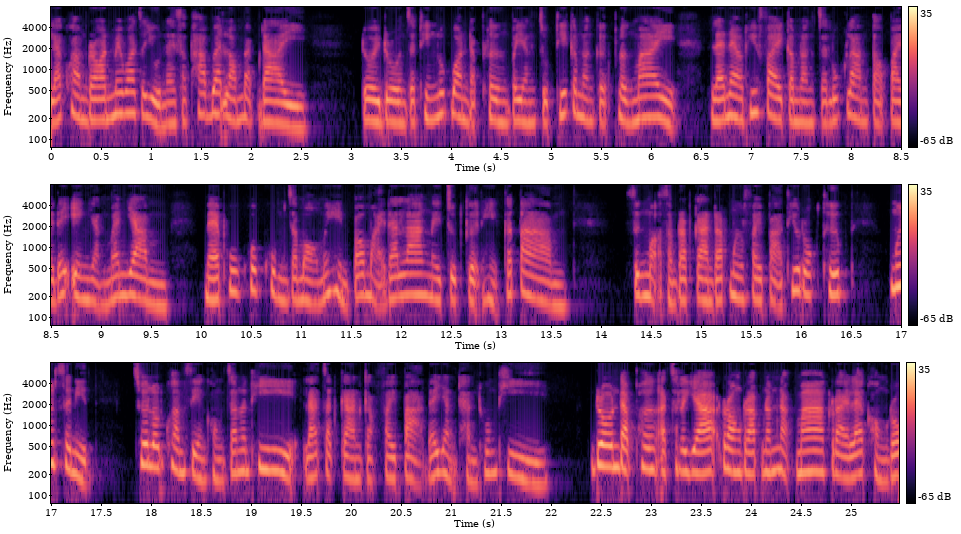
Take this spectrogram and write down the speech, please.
และความร้อนไม่ว่าจะอยู่ในสภาพแวดล้อมแบบใด โดยโดรนจะทิ้งลูกบอลดับเพลิงไปยังจุดที่กำลังเกิดเพลิงไหม้และแนวที่ไฟกำลังจะลุกลามต่อไปได้เองอย่างแม่นยำ แม้ผู้ควบคุมจะมองไม่เห็นเป้าหมายด้านล่างในจุดเกิดเหตุก็ตาม ซึ่งเหมาะสำหรับการรับมือไฟป่าที่รกทึบ มืดสนิท ช่วยลดความเสี่ยงของเจ้าหน้าที่ และจัดการกับไฟป่าได้อย่างทันท่วงที โดรนดับเพลิงอัจฉริยะรองรับน้ำหนักมากรายแรกของโล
